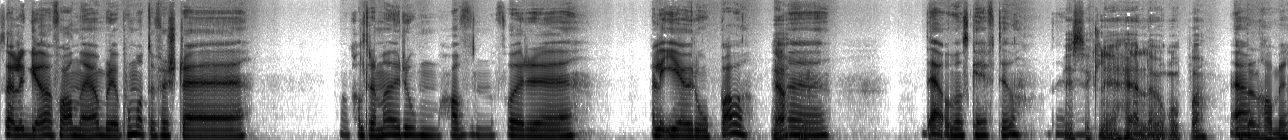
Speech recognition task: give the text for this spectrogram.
Så det er litt gøy, da, for Andøya blir jo på en måte første Hva kalte det det? Romhavn for eh, Eller i Europa, da. Ja, Eh, Det er jo ganske heftig, da. Det, basically hele Europa. ja, Den har vi.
